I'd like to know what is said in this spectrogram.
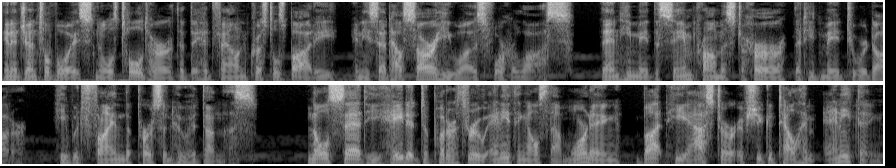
In a gentle voice, Knowles told her that they had found Crystal's body, and he said how sorry he was for her loss. Then he made the same promise to her that he'd made to her daughter. He would find the person who had done this. Knowles said he hated to put her through anything else that morning, but he asked her if she could tell him anything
